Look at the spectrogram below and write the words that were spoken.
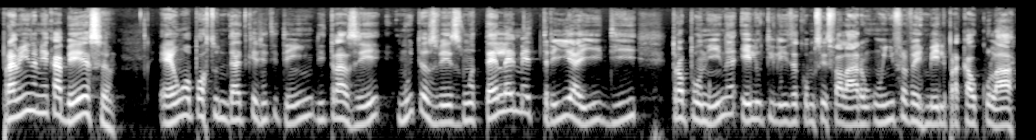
Para mim, na minha cabeça, é uma oportunidade que a gente tem de trazer, muitas vezes, uma telemetria aí de troponina. Ele utiliza, como vocês falaram, um infravermelho para calcular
